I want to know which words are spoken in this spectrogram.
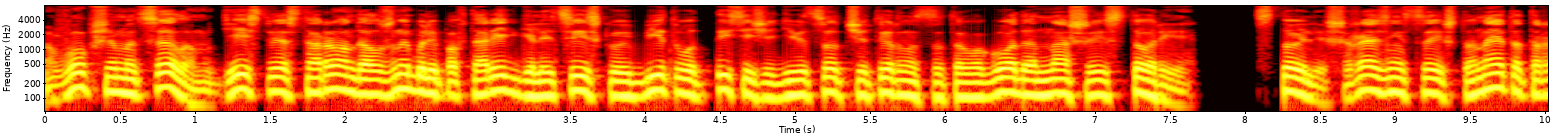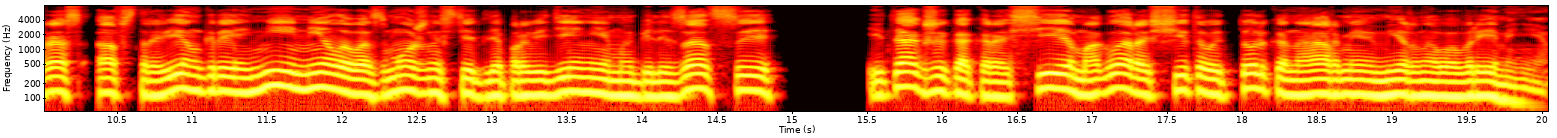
В общем и целом, действия сторон должны были повторить Галицийскую битву 1914 года нашей истории, с той лишь разницей, что на этот раз Австро-Венгрия не имела возможности для проведения мобилизации и так же, как и Россия, могла рассчитывать только на армию мирного времени.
